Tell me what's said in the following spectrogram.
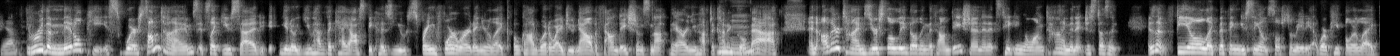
yep. through the middle piece where sometimes it's like you said you know you have the chaos because you spring forward and you're like oh god what do i do now the foundation's not there and you have to kind mm-hmm. of go back and other times you're slowly building the foundation and it's taking a long time and it just doesn't it doesn't feel like the thing you see on social media where people are like,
